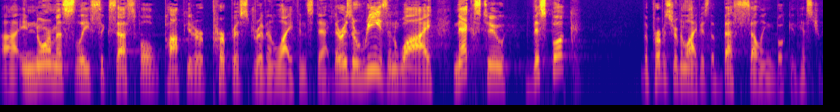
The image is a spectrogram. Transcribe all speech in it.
uh, enormously successful, popular, purpose driven life instead. There is a reason why, next to this book, The Purpose Driven Life is the best selling book in history.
